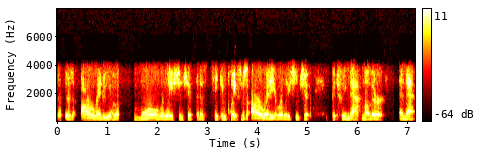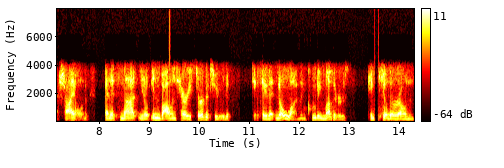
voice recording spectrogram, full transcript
that there's already a, moral relationship that has taken place. There's already a relationship between that mother and that child. And it's not, you know, involuntary servitude to say that no one, including mothers, can kill their own,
